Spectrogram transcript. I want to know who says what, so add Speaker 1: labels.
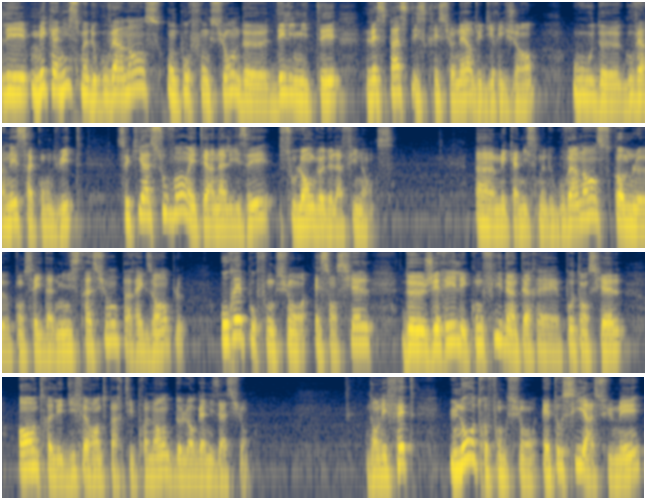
Speaker 1: Les mécanismes de gouvernance ont pour fonction de délimiter l'espace discrétionnaire du dirigeant ou de gouverner sa conduite, ce qui a souvent été analysé sous l'angle de la finance. Un mécanisme de gouvernance, comme le conseil d'administration par exemple, aurait pour fonction essentielle de gérer les conflits d'intérêts potentiels entre les différentes parties prenantes de l'organisation. Dans les faits, une autre fonction est aussi assumée,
